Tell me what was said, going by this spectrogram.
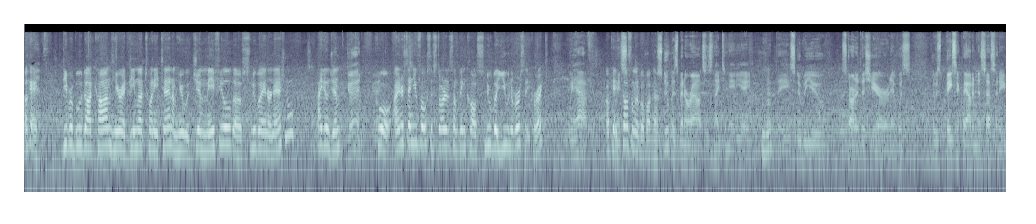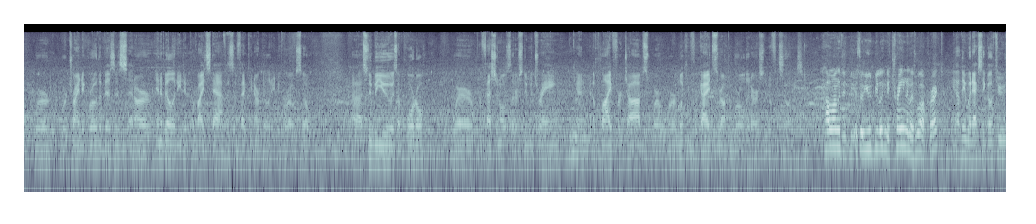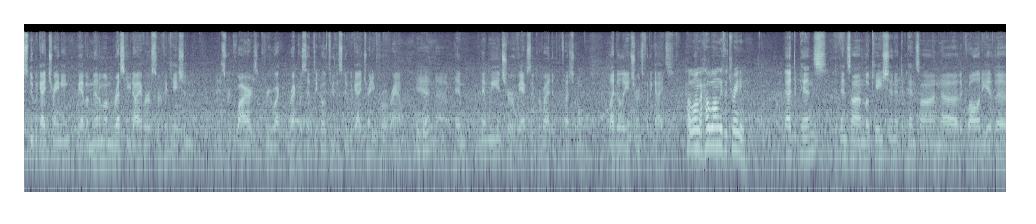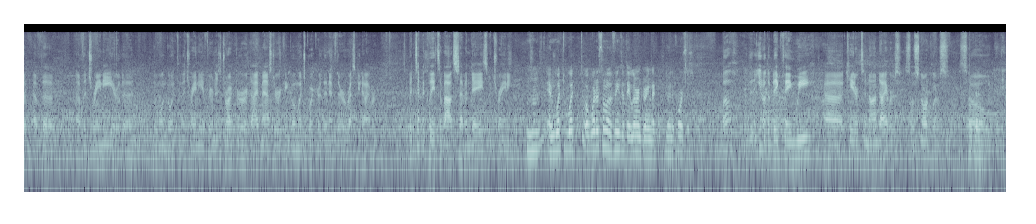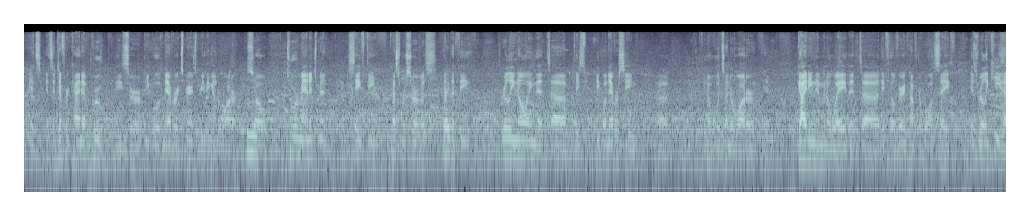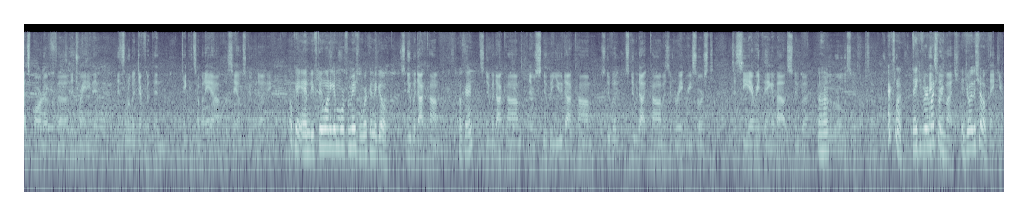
Okay, DeeperBlue.com here at DEMA 2010. I'm here with Jim Mayfield of Snuba International. How you doing, Jim? Good. Cool. I understand you folks have started something called Snuba University, correct? We have. Okay, I mean, tell us a little bit about that. Snuba's been around since 1988. Mm-hmm. The Snuba U started this year, and it was it was basically out of necessity. We're we're trying to grow the business, and our inability to provide staff is affecting our ability to grow. So, uh, Snuba U is a portal where professionals that are Snuba trained Mm-hmm. can apply for jobs where we're looking for guides throughout the world at our Snuba facilities. How long is it? So you'd be looking to train them as well, correct? Yeah, they would actually go through Snuba Guide training. We have a minimum rescue diver certification. It's required as a prerequisite to go through the Snuba Guide training program. Okay. And, uh, and then we insure. We actually provide the professional liability insurance for the guides. How long? How long is the training? That depends. Depends on location. It depends on uh, the quality of the of the of the trainee or the the one going through the training. If they're an instructor or a dive master, it can go much quicker than if they're a rescue diver. But typically, it's about seven days of training. And what what what are some of the things that they learn during the during the courses? Well, the, you know, the big thing we uh, cater to non-divers, so snorkelers. So Okay. it's it's a different kind of group. These are people who've never experienced breathing underwater. So tour management, safety, customer service, Right. empathy, really knowing that uh, these people never seen, uh, you know, what's underwater and guiding them in a way that uh, they feel very comfortable and safe is really key. That's part of uh, the training that it's a little bit different than taking somebody out, let's say on scuba diving. Okay, and if they want to get more information, where can they go? Snuba.com. Okay. Snuba.com. There's snubau.com. Snuba, Snuba.com is a great resource t- to see everything about Snuba, Uh-huh. the world of Snuba. So Excellent. Thank you very Thanks much. very much. Enjoy the show. thank you.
